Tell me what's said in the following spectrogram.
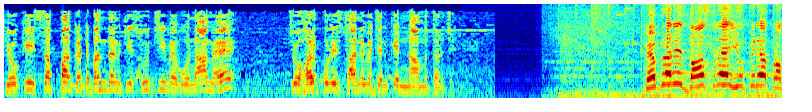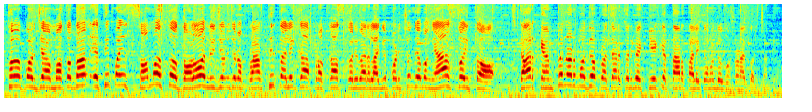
क्योंकि सपा गठबंधन की सूची में वो नाम है जो हर पुलिस थाने में जिनके नाम दर्ज है फेब्रुआरी दस यूपी रे प्रथम पर्याय मतदान एथपाई समस्त दल निज निजर प्रार्थी तालिका प्रकाश कर लगी पड़ते और सहित स्टार कैंपेनर प्रचार करेंगे किए किए तार तालिका घोषणा कर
